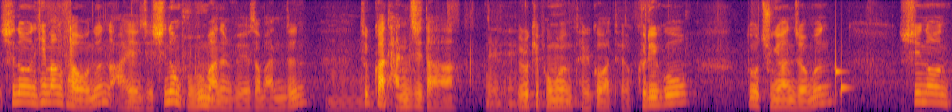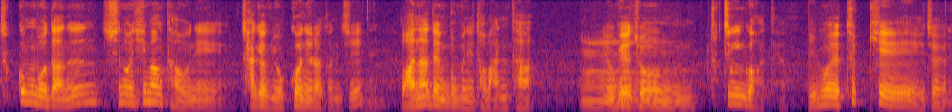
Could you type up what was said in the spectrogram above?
신혼 희망타운은 아예 이제 신혼 부부만을 위해서 만든 음, 특화 단지다 네, 이렇게 보면 될 것 같아요. 그리고 또 중요한 점은 신혼 특공보다는 신혼 희망타운이 자격 요건이라든지 네. 완화된 부분이 더 많다. 음, 이게 좀 특징인 것 같아요. 이번에 특히 이제 네.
